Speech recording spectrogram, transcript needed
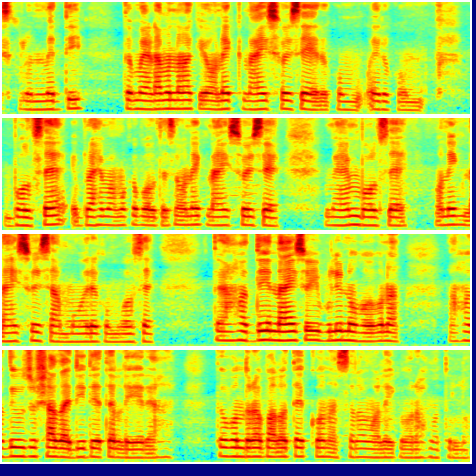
স্কুলের মেদি তো ম্যাডাম নাকি অনেক নাইস হয়েছে, এরকম এরকম বলছে। ইব্রাহিম আমাকে বলতেছে, অনেক নাইস হয়েছে ম্যাম বলছে, অনেক নাইস হয়েছে আম্মু, এরকম বলছে। তো আহার দিয়ে নাইস হই বলি নহব না। আহদি উজো সাজাই দিয়ে দিয়ে তার লেগে তো বন্ধুরা ভালো থাকুন আসসালামু আলাইকুম রহমতুল্লাহ।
